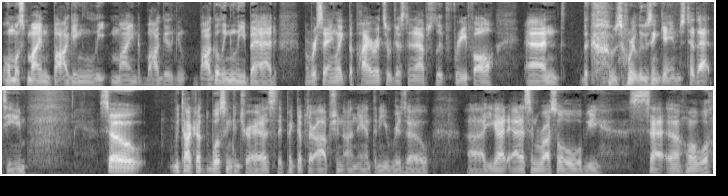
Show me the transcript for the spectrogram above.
almost mind-bogglingly, mind-bogglingly bad. remember saying like the Pirates were just an absolute free fall, and the Cubs were losing games to that team. So we talked about Willson Contreras. They picked up their option on Anthony Rizzo. Uh, you got Addison Russell will be set. Uh, well, well,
